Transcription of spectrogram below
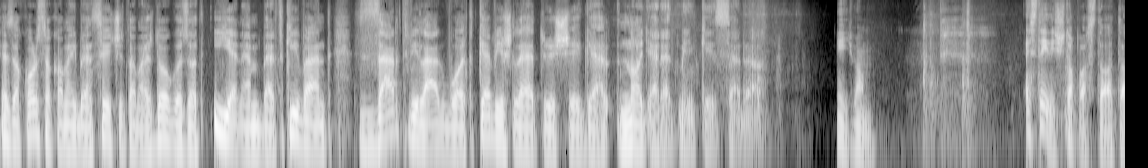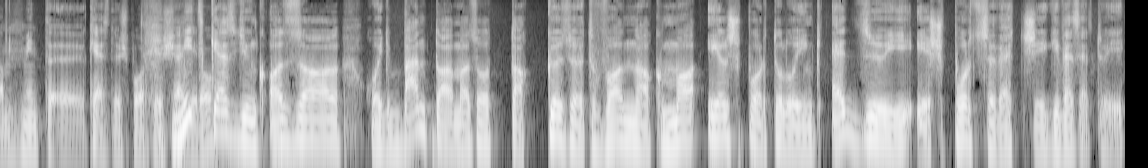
ez a korszak, amelyben Szécsi Tamás dolgozott, ilyen embert kívánt, zárt világ volt, kevés lehetőséggel, nagy eredménykészszerrel. Így van. Ezt én is tapasztaltam, mint kezdő sportújságíró. Mit kezdjünk azzal, hogy bántalmazottak között vannak ma élsportolóink edzői és sportszövetségi vezetői.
